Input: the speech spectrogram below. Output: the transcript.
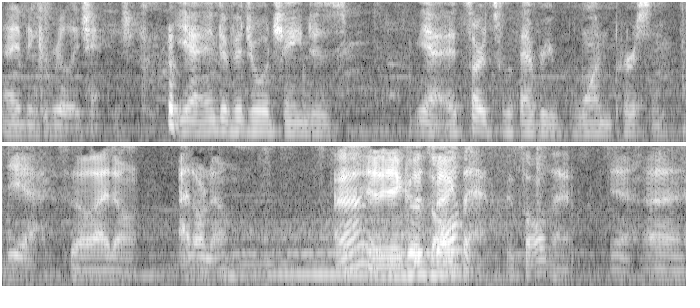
anything could really change yeah. Individual changes. Yeah, it starts with every one person. yeah so i don't i don't know Ah, It- it goes it's all that. It's all that. yeah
